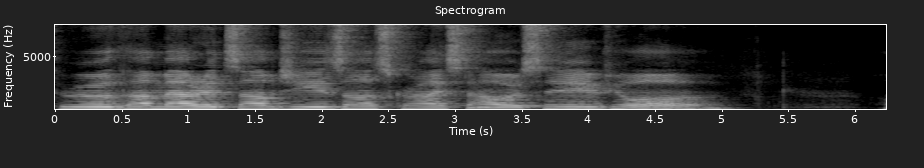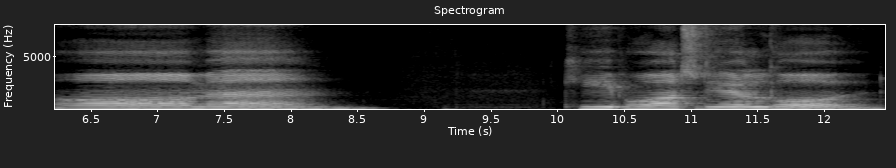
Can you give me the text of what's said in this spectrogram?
Through the merits of Jesus Christ our Saviour. Amen. Keep watch, dear Lord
